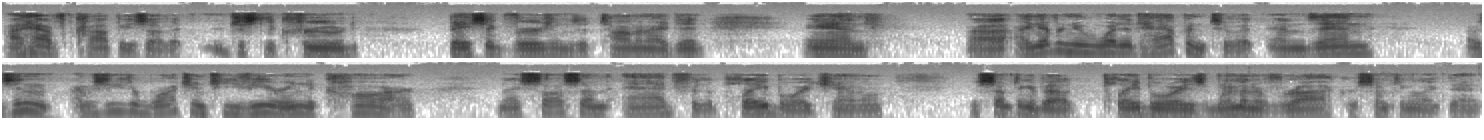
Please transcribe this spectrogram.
I have copies of it, just the crude, basic versions that Tom and I did, and uh, I never knew what had happened to it. And then I was in, I was either watching TV or in the car, and I saw some ad for the Playboy channel. There's something about Playboy's Women of Rock or something like that,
